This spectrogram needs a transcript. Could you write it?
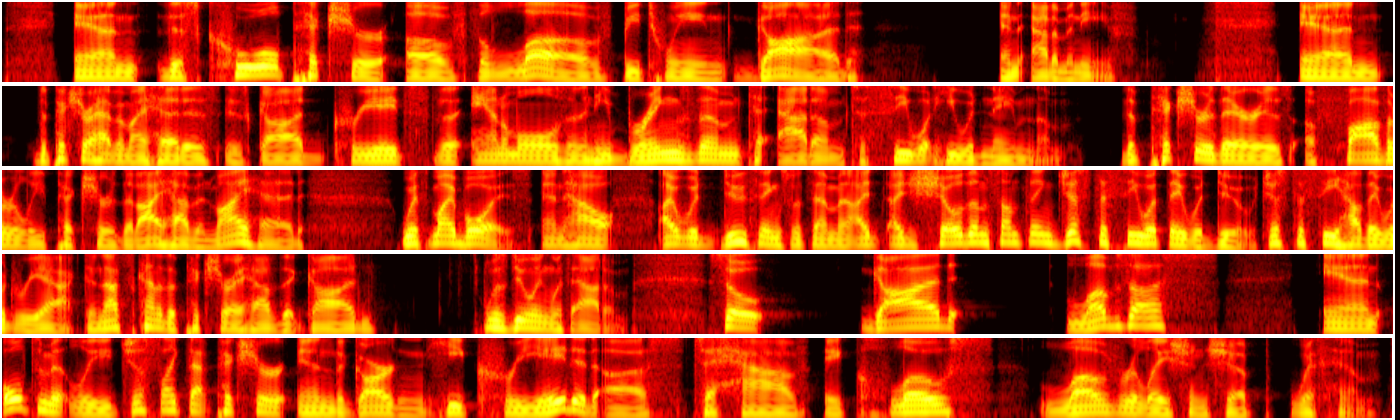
And this cool picture of the love between God and Adam and Eve. And the picture I have in my head is is God creates the animals and then he brings them to Adam to see what he would name them. The picture there is a fatherly picture that I have in my head with my boys and how I would do things with them and I'd, I'd, show them something just to see what they would do, just to see how they would react. And that's kind of the picture I have that God was doing with Adam. So God loves us. And ultimately, just like that picture in the garden, he created us to have a close love relationship with him.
